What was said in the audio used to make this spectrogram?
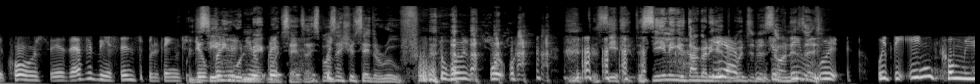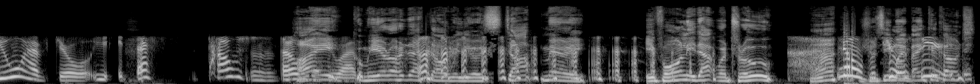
of course, yeah, that would be a sensible thing to The do. The ceiling wouldn't make much sense. I suppose I should say the roof. Well, well, the, ce- the ceiling is not going to get yeah, much of the sun, is it? With, with the income you have, Joe, that's thousands and thousands Hi, come here out of that now, will you? Stop, Mary. If only that were true. Huh? No, you should but see my bank seriously. account.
